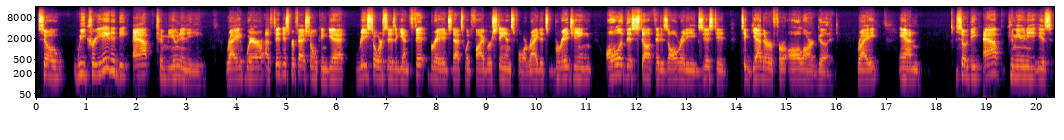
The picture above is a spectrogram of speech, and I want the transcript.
So we created the app community, right, where a fitness professional can get resources. Again, Fit Bridge, that's what Fibr stands for, right? It's bridging all of this stuff that has already existed together for all our good, right? And so the app community is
